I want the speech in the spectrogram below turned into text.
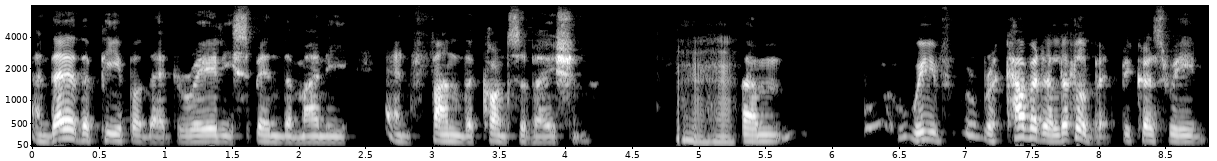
And they're the people that really spend the money and fund the conservation. hmm Um, we've recovered a little bit because we,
